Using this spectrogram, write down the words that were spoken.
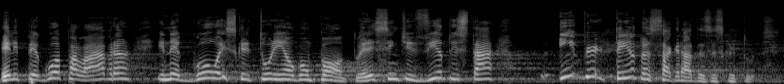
Ele pegou a palavra e negou a escritura em algum ponto. Esse indivíduo está invertendo as sagradas escrituras.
